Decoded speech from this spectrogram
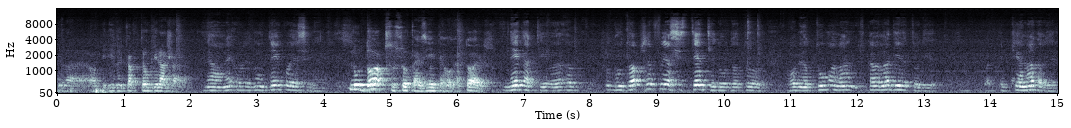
pela, apelido de Capitão Birajara. Não, eu não tenho conhecimento disso. No DOPS o senhor fazia interrogatórios? Negativo. Eu- No DOPS eu fui assistente do doutor Romeu Tuma, lá, ficava na diretoria. Não tinha nada a ver.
